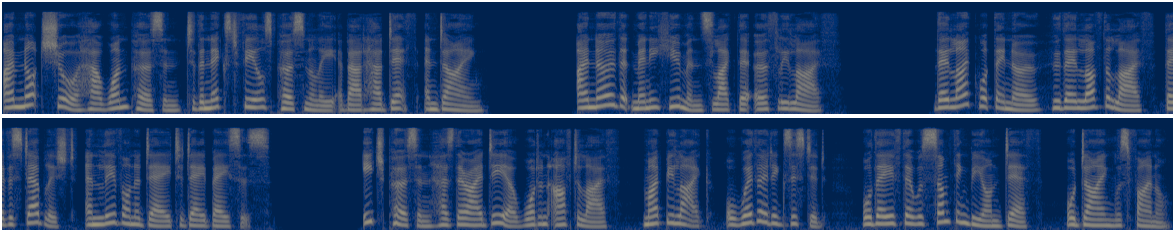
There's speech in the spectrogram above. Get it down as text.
I'm not sure how one person to the next feels personally about how death and dying. I know that many humans like their earthly life. They like what they know, who they love, the life they've established, and live on a day to day basis. Each person has their idea what an afterlife might be like, or whether it existed, or they if there was something beyond death, or dying was final.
